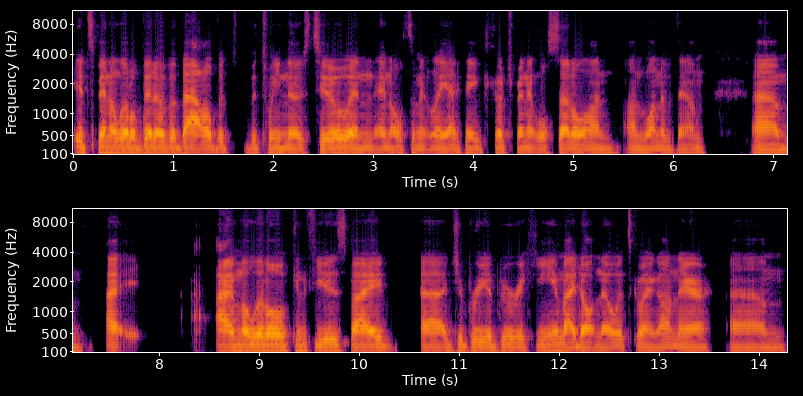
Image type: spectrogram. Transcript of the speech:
It's been a little bit of a battle bet- between those two, and and ultimately I think Coach Bennett will settle on on one of them. Um, I I'm a little confused by uh, Jabri Abdur Rahim. I don't know what's going on there. Um,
